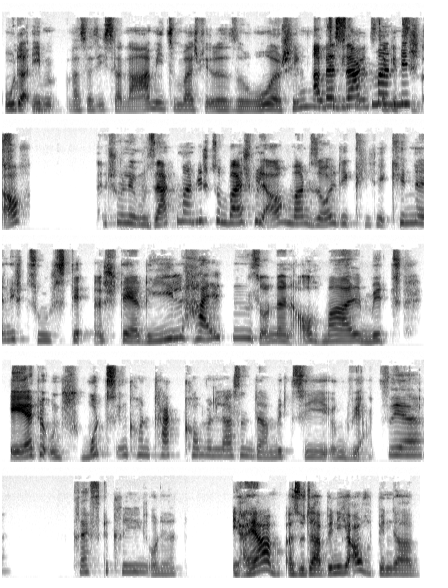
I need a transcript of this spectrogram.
Oder eben, was weiß ich, Salami zum Beispiel oder so roher Schinken Aber sagt man nicht, auch. Entschuldigung, sagt man nicht zum Beispiel auch, man soll die Kinder nicht zu äh, steril halten, sondern auch mal mit Erde und Schmutz in Kontakt kommen lassen, damit sie irgendwie Abwehrkräfte kriegen? Oder? Ja, ja, also da bin ich auch, bin da,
